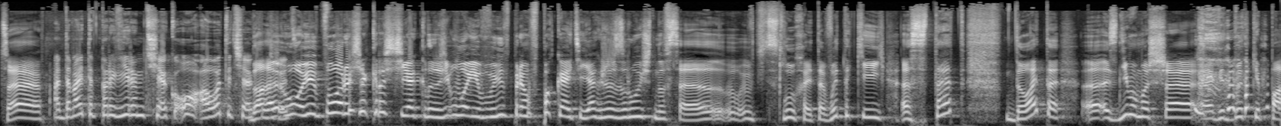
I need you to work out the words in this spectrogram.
Це... А давайте перевіримо чек. О, а от і чек. Да, лежить. Ой, поруч якраз чек лежить. Ой, він прям в пакеті, як же зручно все. Слухайте, ви такий естет. Давайте е, знімемо ще е, відбитки пальців.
